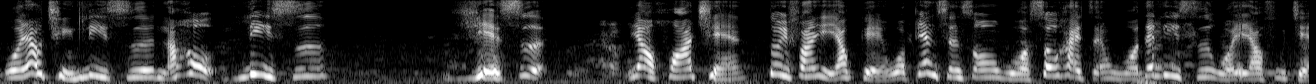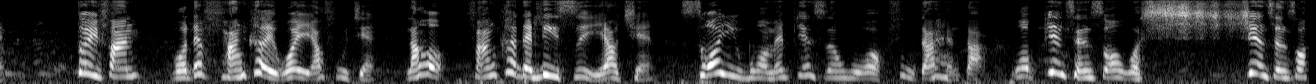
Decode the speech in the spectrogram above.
我要请律师，然后律师也是要花钱，对方也要给我，变成说我受害者，我的律师我也要付钱，对方我的房客我也要付钱，然后房客的律师也要钱，所以我们变成我负担很大，我变成说我现成说，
